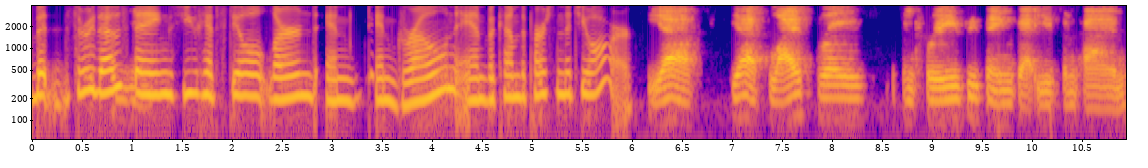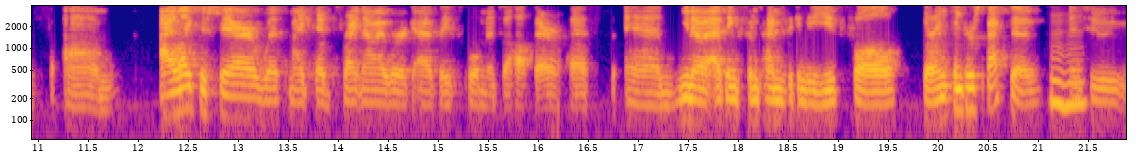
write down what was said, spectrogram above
But through those mm-hmm. things, you have still learned and and grown and become the person that you are. Yes, yes. Life throws some crazy things at you sometimes. Um, I like to share with my kids. Right now, I work as a school mental health therapist. And, you know, I think sometimes it can be useful throwing some perspective mm-hmm. into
